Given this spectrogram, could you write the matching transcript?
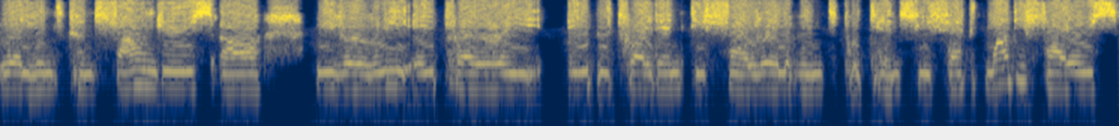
relevant confounders. Uh, we were really a priori able to identify relevant potential effect modifiers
